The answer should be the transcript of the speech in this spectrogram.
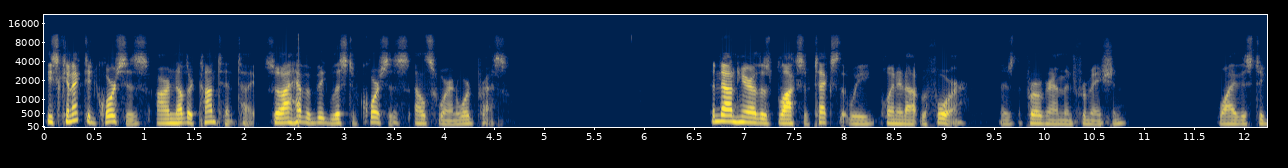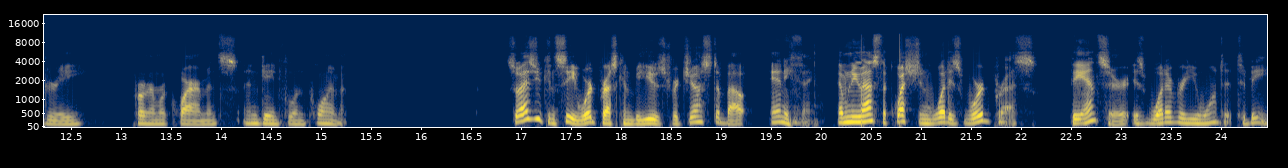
These connected courses are another content type, so I have a big list of courses elsewhere in WordPress. Then down here are those blocks of text that we pointed out before. There's the program information, why this degree, program requirements, and gainful employment. So as you can see, WordPress can be used for just about anything. And when you ask the question, what is WordPress? The answer is whatever you want it to be.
